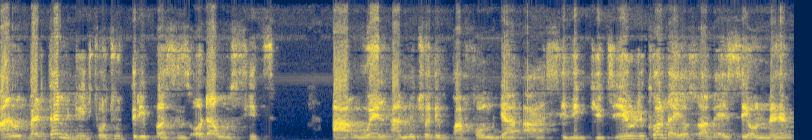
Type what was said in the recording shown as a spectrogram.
And by the time you do it for two, three persons, other will sit uh, well and make sure they perform their uh, civic duty. You recall that you also have an essay on uh,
